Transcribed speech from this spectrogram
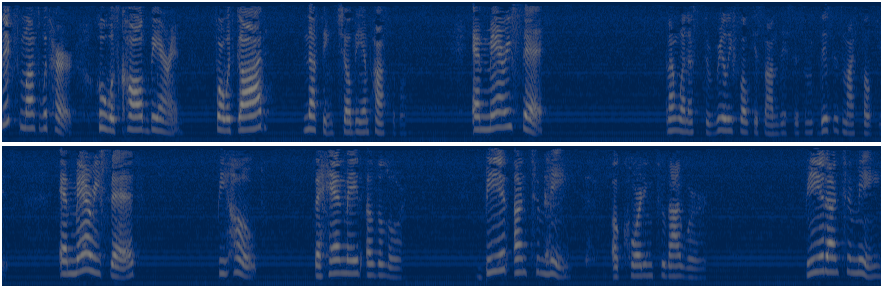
sixth month with her, who was called barren. For with God nothing shall be impossible. And Mary said, and I want us to really focus on this. This is my focus. And Mary said, Behold, the handmaid of the Lord. Be it unto me according to thy word. Be it unto me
